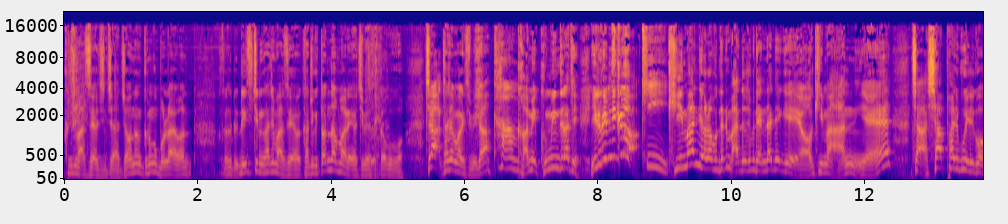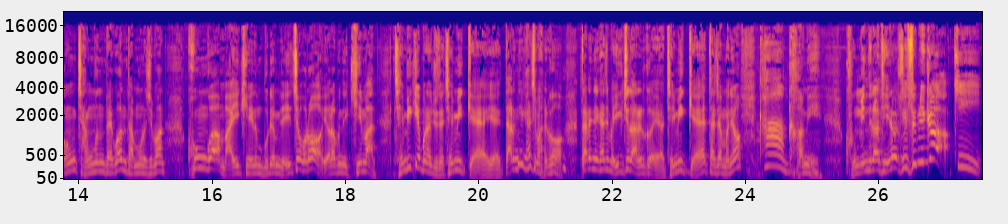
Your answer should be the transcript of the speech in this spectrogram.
그러지 마세요, 진짜. 저는 그런 거 몰라요. 그 리스트링 하지 마세요. 가족이 떤단 말이에요, 집에서 떠보고. 자, 다시 한번 가겠습니다. 감. 감히 국민들한테 이러입니까? 기. 기만 여러분들이 만들어주면 된다는 얘기예요. 기만. 예. 자, 샵8910 장문 100원 단문 50원 콩과 my K에는 무료입니다. 이쪽으로 여러분들이 기만 재밌게 보내주세요. 재밌게. 예. 다른 얘기 하지 말고 다른 얘기 하지 마. 읽지도 않을 거예요. 재밌게. 다시 한 번요. 감. 감히 국민들한테 이럴 수 있습니까? 기.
